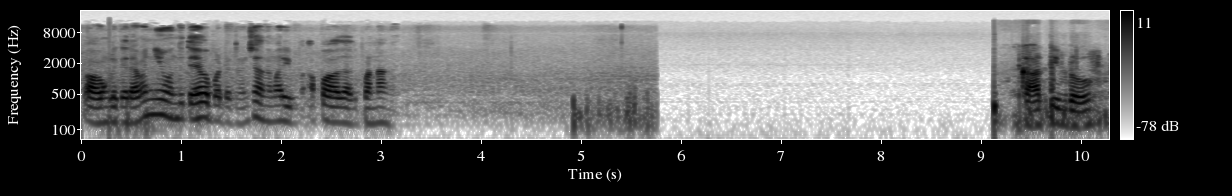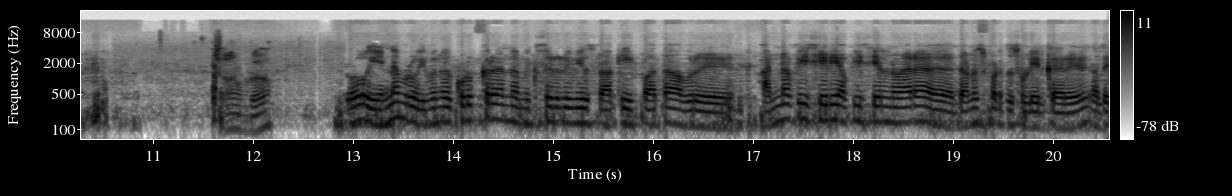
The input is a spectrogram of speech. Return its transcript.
ஸோ அவங்களுக்கு ரெவன்யூ வந்து தேவைப்பட்டு இருந்துச்சு. அந்த மாதிரி அப்போ அது அது பண்ணாங்க. கார்த்தி ப்ரோ சொல்லுங்க ப்ரோ ப்ரோ என்ன ப்ரோ இவங்க கொடுக்குற அந்த மிக்சடு ரிவ்யூஸ் ராக்கி பார்த்தா அவரு அன்அஃபீஷியலி அஃபீஷியல்னு வேற தனுஷ் படத்தை சொல்லியிருக்காரு. அது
